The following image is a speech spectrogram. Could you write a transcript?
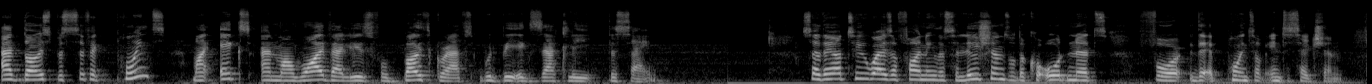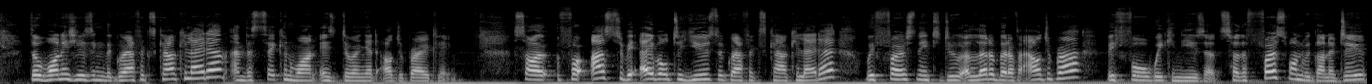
at those specific points, my x and my y values for both graphs would be exactly the same. So there are two ways of finding the solutions or the coordinates for the points of intersection. The one is using the graphics calculator and the second one is doing it algebraically. So for us to be able to use the graphics calculator, we first need to do a little bit of algebra before we can use it. So the first one we're going to do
